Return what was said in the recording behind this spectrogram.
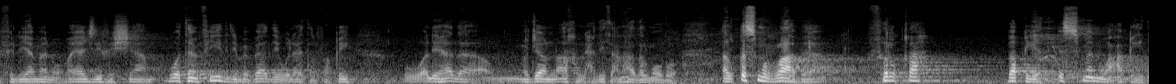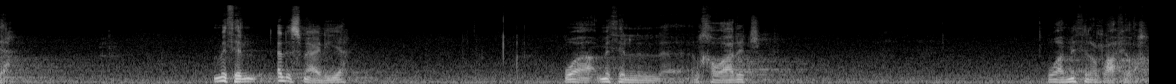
في اليمن وما يجري في الشام هو تنفيذ لمبادئ ولاية الفقيه. ولهذا مجال آخر للحديث عن هذا الموضوع. القسم الرابع فرقة بقيت اسما وعقيدة. مثل الإسماعيلية ومثل الخوارج ومثل الرافضة.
